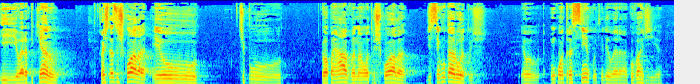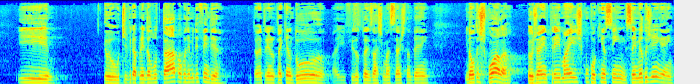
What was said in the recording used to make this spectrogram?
E eu era pequeno. Antes dessa escola, eu, tipo, eu apanhava na outra escola de cinco garotos. Eu, um contra cinco, entendeu? Era covardia. E eu tive que aprender a lutar para poder me defender. Então eu entrei no taekwondo, aí fiz outras artes marciais também. E na outra escola, eu já entrei mais com um pouquinho assim, sem medo de ninguém.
